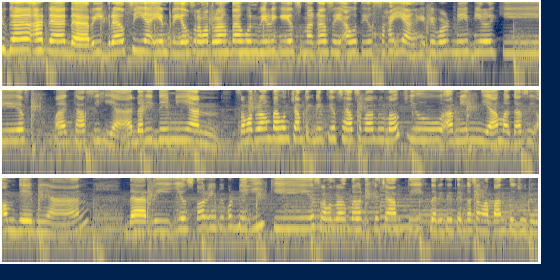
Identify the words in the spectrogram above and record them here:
Juga ada dari Gracia Indril. Selamat ulang tahun Bilkis. Makasih Auti sayang. Happy birthday Bilkis. Makasih ya dari Demian. Selamat ulang tahun cantik Bilkis sehat selalu love you amin ya makasih Om Demian dari You Story Happy Birthday Iki. Selamat ulang tahun Iki cantik dari Titin 0872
